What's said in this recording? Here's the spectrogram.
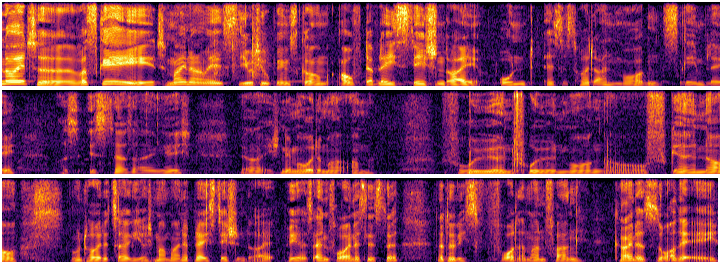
Leute, was geht? Mein Name ist YouTube Gamescom auf der Playstation 3 und es ist heute ein Morgens-Gameplay. Was ist das eigentlich? Ja, ich nehme heute mal am frühen, frühen Morgen auf, genau. Und heute zeige ich euch mal meine Playstation 3 PSN-Freundesliste. Natürlich sofort am Anfang. Keine Sorge, ey.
